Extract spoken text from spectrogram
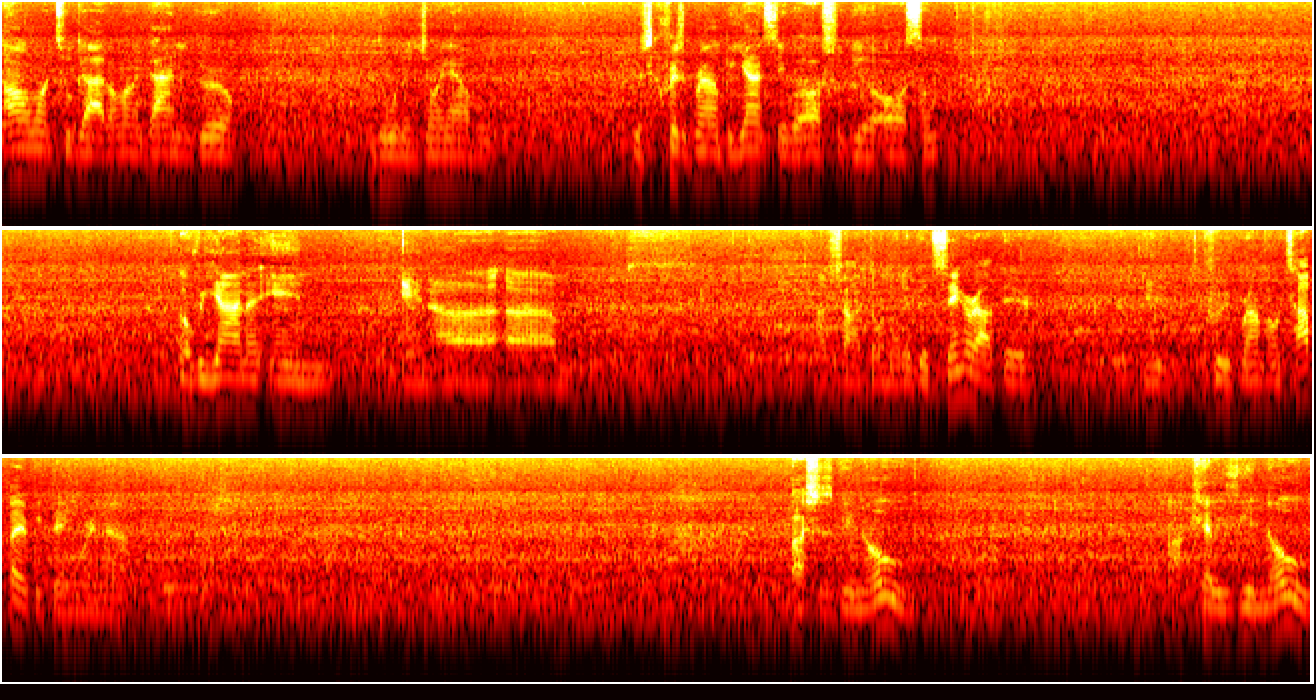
I don't want two guys. I want a guy and a girl doing a joint album. Which Chris Brown, Beyonce will also be awesome. Or Rihanna and and uh, um, I'm trying to throw another good singer out there. And Chris Brown's on top of everything right now. Usher's getting old. R. Kelly's getting old.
